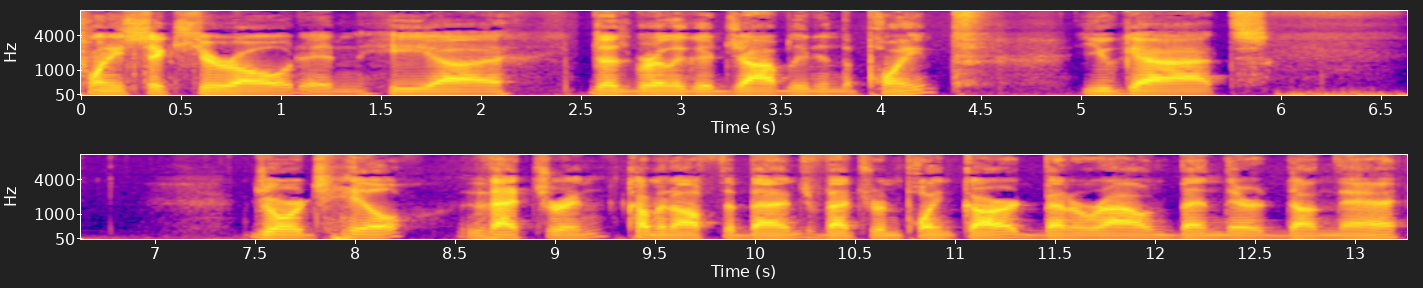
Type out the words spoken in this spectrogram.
26 year old, and he uh, does a really good job leading the point. You got George Hill, veteran, coming off the bench, veteran point guard, been around, been there, done that.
